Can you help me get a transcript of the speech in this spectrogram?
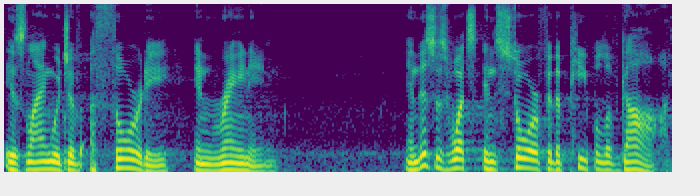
is language of authority in reigning. And this is what's in store for the people of God.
